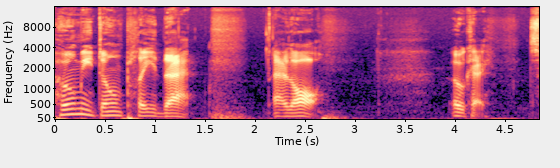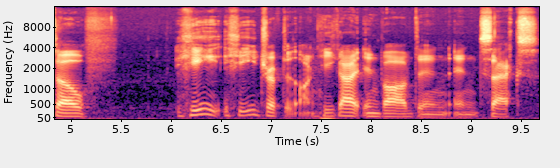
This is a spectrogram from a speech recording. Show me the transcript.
Homie don't play that at all. Okay, so he he drifted on. He got involved in in sex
